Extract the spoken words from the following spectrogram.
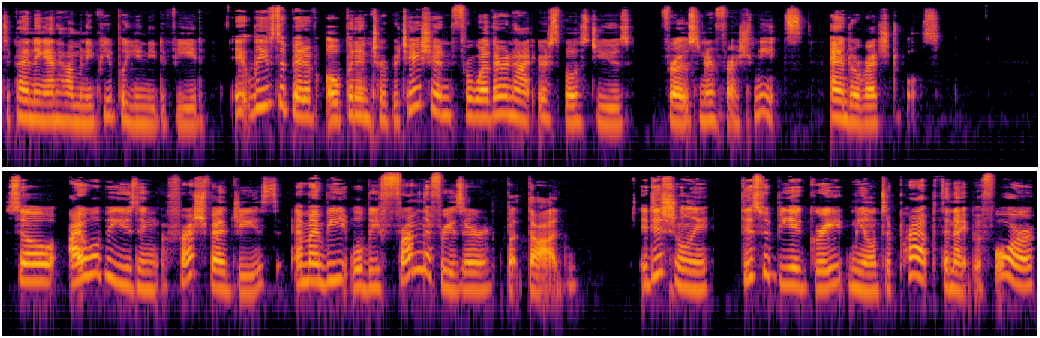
depending on how many people you need to feed, it leaves a bit of open interpretation for whether or not you're supposed to use frozen or fresh meats and or vegetables. So, I will be using fresh veggies and my meat will be from the freezer but thawed. Additionally, this would be a great meal to prep the night before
